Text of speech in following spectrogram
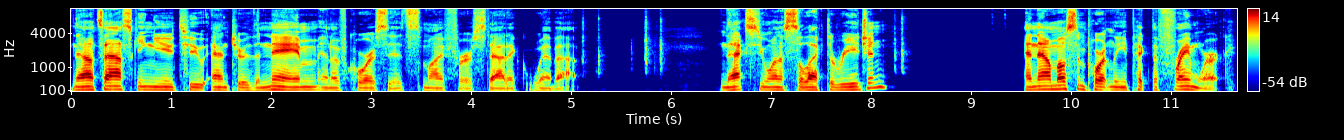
Now it's asking you to enter the name, and of course it's my first static web app. Next, you want to select a region. And now, most importantly, you pick the framework.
